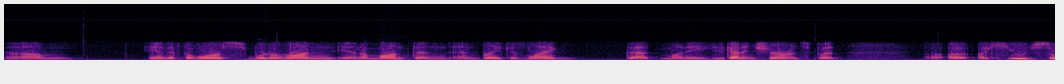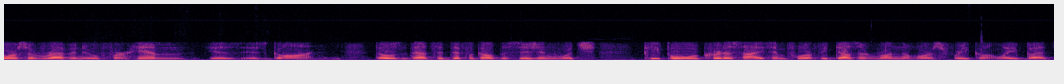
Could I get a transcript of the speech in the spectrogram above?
Um, and if the horse were to run in a month and and break his leg, that money he's got insurance, but a, a huge source of revenue for him is is gone. Those that's a difficult decision, which people will criticize him for if he doesn't run the horse frequently. But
